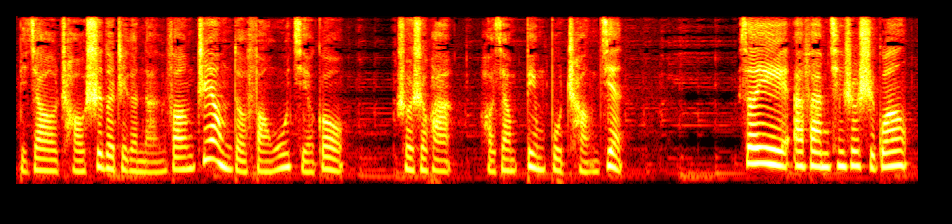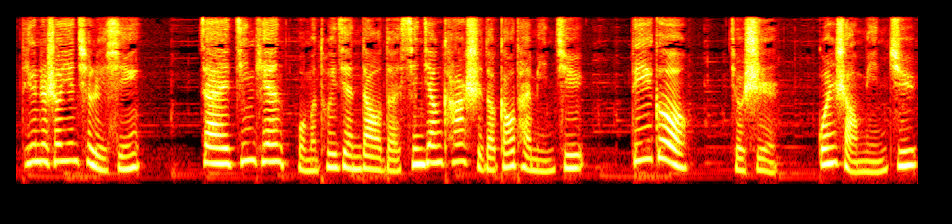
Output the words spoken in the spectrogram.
比较潮湿的这个南方，这样的房屋结构，说实话好像并不常见。所以，FM 轻奢时光，听着声音去旅行。在今天我们推荐到的新疆喀什的高台民居，第一个就是观赏民居。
